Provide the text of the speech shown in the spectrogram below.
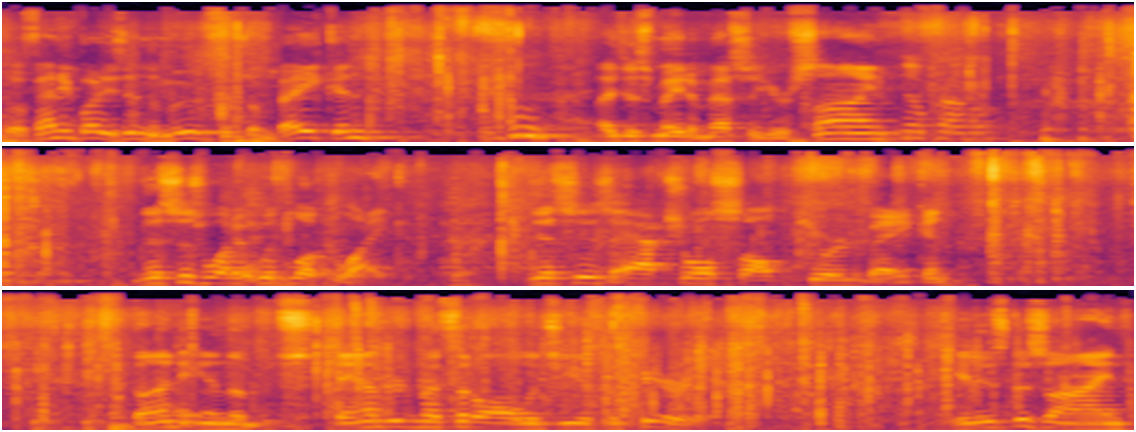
So if anybody's in the mood for some bacon, I just made a mess of your sign. No problem. This is what it would look like. This is actual salt cured bacon done in the standard methodology of the period. It is designed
